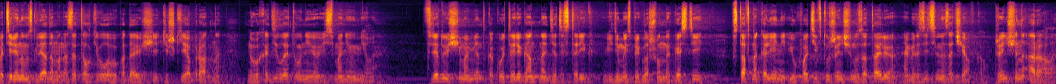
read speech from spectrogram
потерянным взглядом она заталкивала выпадающие кишки обратно, но выходило это у нее весьма неумело. В следующий момент какой-то элегантно одетый старик, видимо из приглашенных гостей, встав на колени и ухватив ту женщину за талию, омерзительно зачавкал. Женщина орала,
